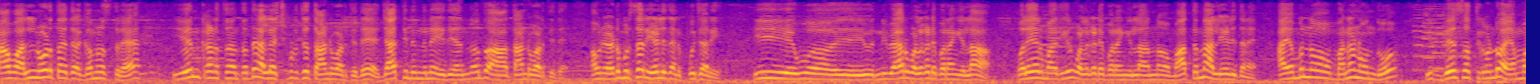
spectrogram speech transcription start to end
ನಾವು ಅಲ್ಲಿ ನೋಡ್ತಾ ಇದ್ರೆ ಗಮನಿಸಿದ್ರೆ ಏನ್ ಕಾಣಿಸ್ತದೆ ಅಂತಂದ್ರೆ ಅಲ್ಲಿ ಅಸ್ಪೃಶ್ಯತೆ ತಾಂಡವಾಡ್ತಿದೆ ಜಾತಿಲಿಂದನೇ ಇದೆ ಅನ್ನೋದು ಆ ತಾಂಡವಾಡ್ತಿದೆ. ಅವನು ಎರಡು ಮೂರು ಸಾರಿ ಹೇಳಿದ್ದಾನೆ ಪೂಜಾರಿ, ಈ ನೀವು ಯಾರು ಒಳಗಡೆ ಬರಂಗಿಲ್ಲ, ಒಲೆಯರ್ ಮಾದಿಗರು ಒಳಗಡೆ ಬರಂಗಿಲ್ಲ ಅನ್ನೋ ಮಾತನ್ನ ಅಲ್ಲಿ ಹೇಳಿದ್ದಾನೆ. ಆ ಎಮ್ಮನ್ನು ಮನನೊಂದು ಇದು ಬೇಸತ್ಕೊಂಡು ಆ ಎಮ್ಮ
